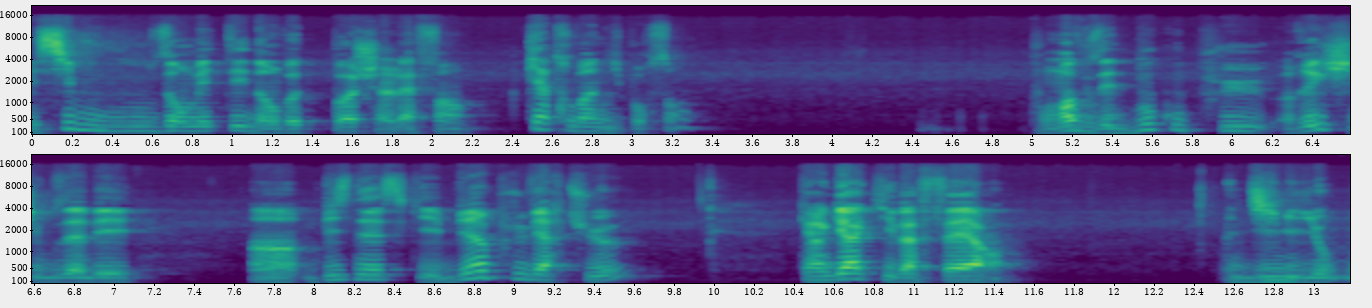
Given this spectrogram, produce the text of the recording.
mais si vous vous en mettez dans votre poche à la fin 90%, pour moi, vous êtes beaucoup plus riche et vous avez un business qui est bien plus vertueux qu'un gars qui va faire 10 millions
